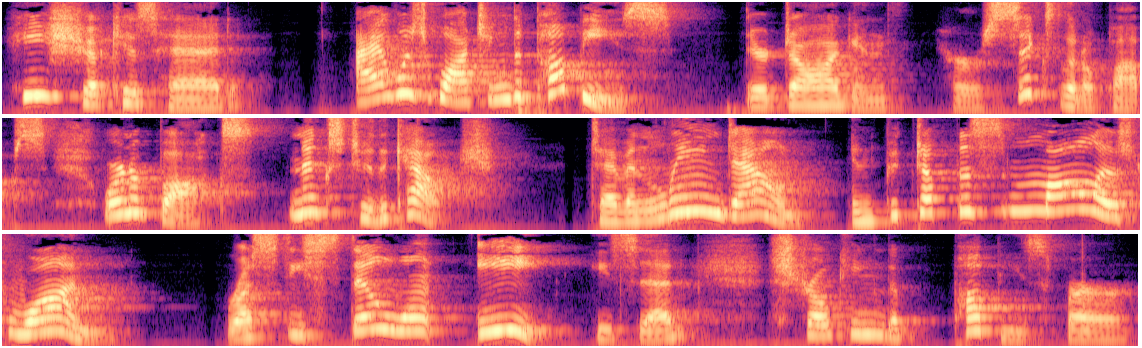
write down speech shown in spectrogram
He shook his head. I was watching the puppies. Their dog and her six little pups were in a box next to the couch. Tevin leaned down and picked up the smallest one. Rusty still won't eat, he said, stroking the puppy's fur.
